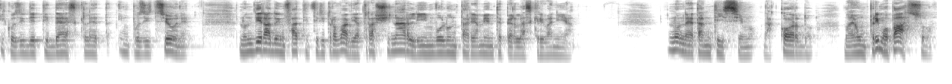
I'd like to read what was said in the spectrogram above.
i cosiddetti desklet in posizione. Non di rado infatti ti ritrovavi a trascinarli involontariamente per la scrivania. Non è tantissimo, d'accordo, ma è un primo passo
